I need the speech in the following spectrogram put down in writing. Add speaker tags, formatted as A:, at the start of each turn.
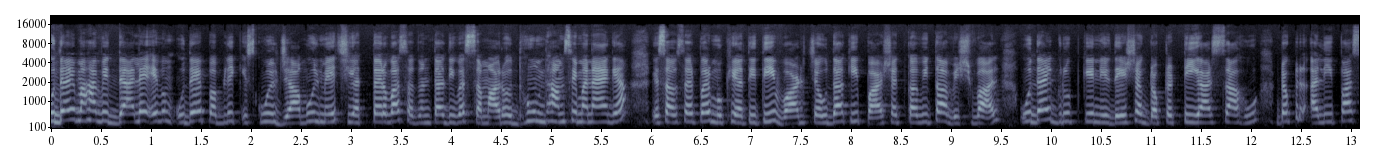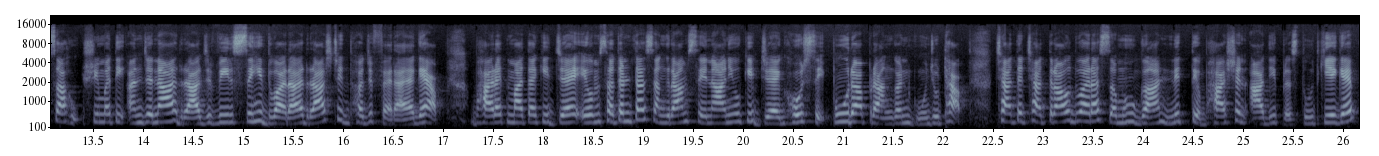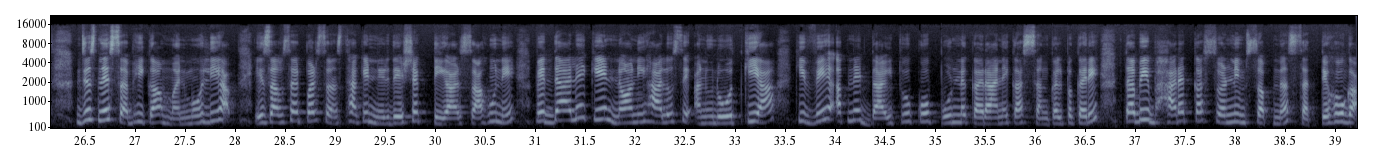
A: उदय महाविद्यालय एवं उदय public school Jamul में छिहत्तरवा स्वतंत्रता दिवस समारोह धूमधाम से मनाया गया। इस अवसर पर मुख्य अतिथि वार्ड चौदह की पार्षद कविता विश्वाल, उदय ग्रुप के निर्देशक doctor T R Sahu, doctor Alipa Sahu, Shrimati Anjana Rajveer Singh द्वारा राष्ट्रीय ध्वज फहराया गया। भारत माता की जय एवं स्वतंत्रता संग्राम सेनानियों के जय घोष से पूरा प्रांगण गूंज उठा। छात्र छात्राओं द्वारा समूह गान, नित्य, भाषण आदि प्रस्तुत किए गए, जिसने सभी का मन मोह लिया। इस अवसर पर संस्था के निर्देशक निदेशक टी आर साहू ने विद्यालय के नौनिहालों से अनुरोध किया कि वे अपने दायित्व को पूर्ण कराने का संकल्प करें, तभी भारत का स्वर्णिम स्वप्न सत्य होगा।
